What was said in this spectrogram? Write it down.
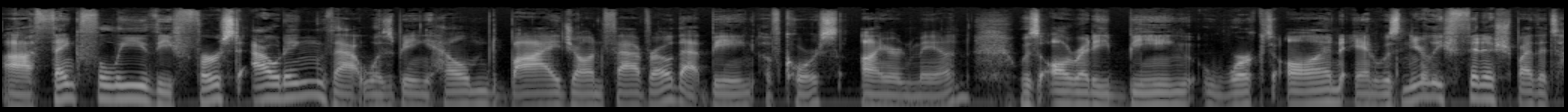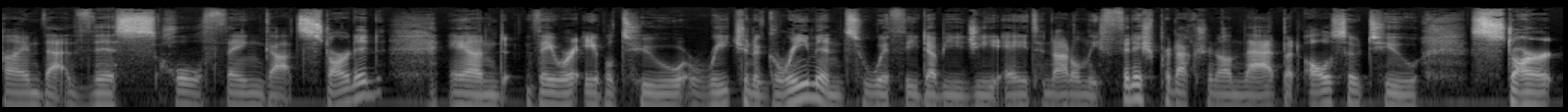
Uh, thankfully, the first outing that was being helmed by Jon Favreau, that being, of course, Iron Man, was already being worked on and was nearly finished by the time that this whole thing got started. And they were able to reach an agreement with the WGA to not only finish production on that, but also to start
